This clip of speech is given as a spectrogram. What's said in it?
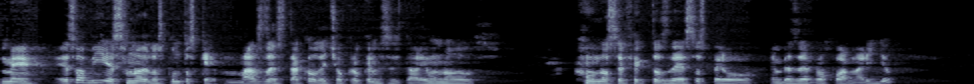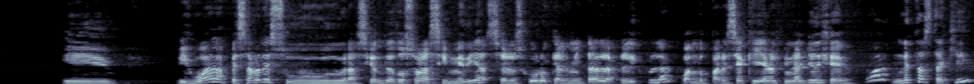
me, eso a mí es uno de los puntos que más destaco. De hecho, creo que necesitaré unos, unos efectos de esos, pero en vez de rojo amarillo. Y igual, a pesar de su duración de dos horas y media, se los juro que a la mitad de la película, cuando parecía que ya era el final, yo dije, ah, ¿neta hasta aquí?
